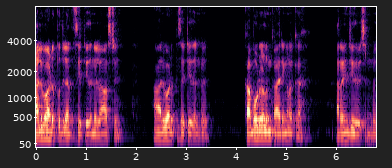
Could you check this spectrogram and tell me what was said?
ആലുവ അടുപ്പ് ഇതിനകത്ത് സെറ്റ് ചെയ്തിട്ടുണ്ട് ലാസ്റ്റ് ആലുവ അടുപ്പ് സെറ്റ് ചെയ്തിട്ടുണ്ട്. കബോർഡുകളും കാര്യങ്ങളൊക്കെ അറേഞ്ച് ചെയ്ത് വെച്ചിട്ടുണ്ട്.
